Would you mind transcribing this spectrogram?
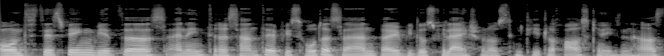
Und deswegen wird das eine interessante Episode sein, weil, wie du es vielleicht schon aus dem Titel rausgelesen hast,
